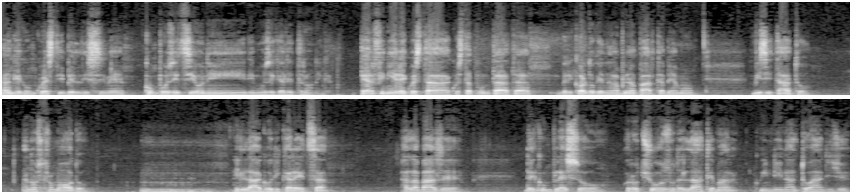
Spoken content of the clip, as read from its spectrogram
anche con queste bellissime composizioni di musica elettronica. Per finire questa, questa puntata, vi ricordo che nella prima parte abbiamo visitato a nostro modo mm, il lago di Carezza, alla base del complesso roccioso dell'Atemar, quindi in Alto Adige,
